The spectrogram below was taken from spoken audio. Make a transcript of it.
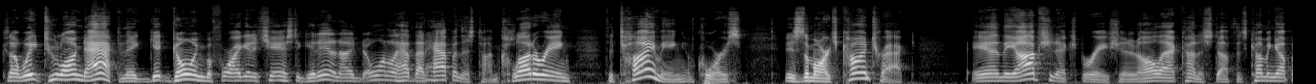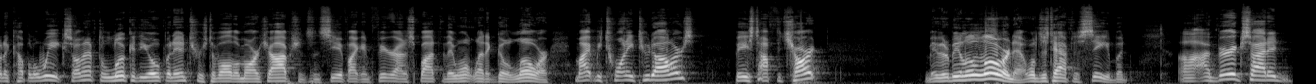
because I wait too long to act and they get going before I get a chance to get in. I don't want to have that happen this time. Cluttering the timing, of course, is the March contract and the option expiration and all that kind of stuff that's coming up in a couple of weeks. So I'm going to have to look at the open interest of all the March options and see if I can figure out a spot that they won't let it go lower. Might be $22 based off the chart. Maybe it'll be a little lower now. We'll just have to see. But uh, I'm very excited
